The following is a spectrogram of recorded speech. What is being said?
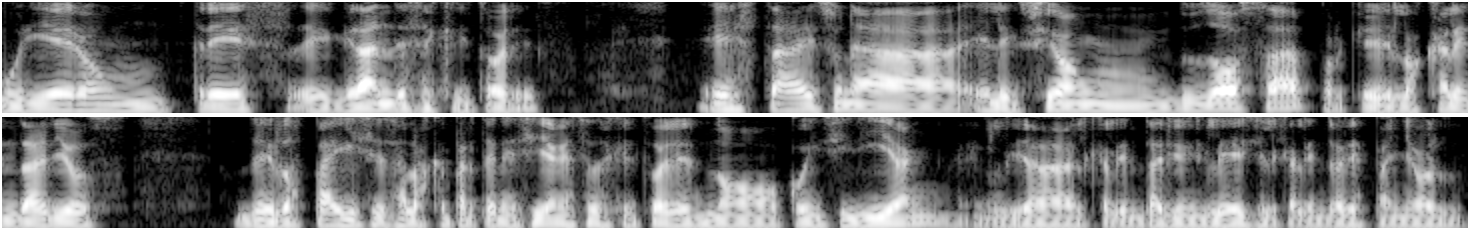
murieron tres eh, grandes escritores. Esta es una elección dudosa porque los calendarios de los países a los que pertenecían estos escritores no coincidían. En realidad el calendario inglés y el calendario español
